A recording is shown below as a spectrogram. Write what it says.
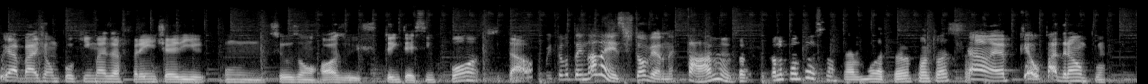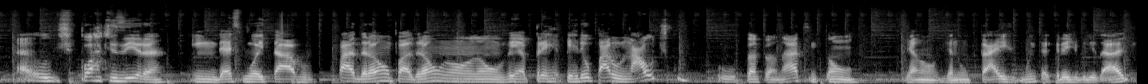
Cuiabá já um pouquinho mais à frente ali com seus honrosos 35 pontos e tal. O Ítalo tá indo além, vocês estão vendo, né? Tá, mano, tá ficando pontuação. Tá botando pontuação. Não, é porque é o padrão, pô. É o Sportzira em 18º. Padrão, padrão, não, não venha perdeu para o Náutico o campeonato, então já não, já não traz muita credibilidade.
